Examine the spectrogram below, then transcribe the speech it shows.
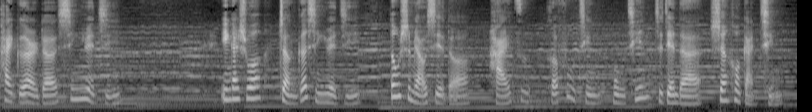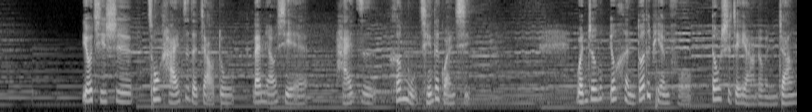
泰戈尔的新月集。应该说，整个新月集都是描写的孩子和父亲、母亲之间的深厚感情，尤其是从孩子的角度来描写孩子和母亲的关系。文中有很多的篇幅都是这样的文章，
